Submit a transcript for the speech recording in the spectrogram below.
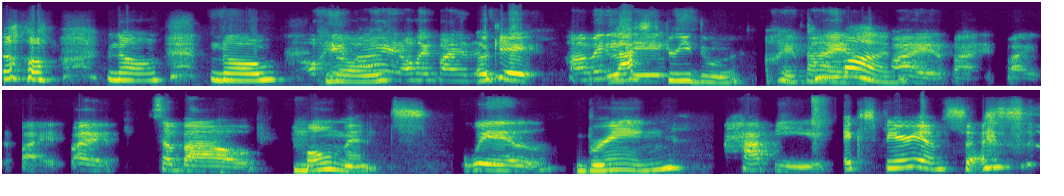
No, no, no. Okay, No. fine. Okay, fine. Let's- Okay, How many last takes? three do. Okay, Come fine. on. Fine, fine, fine, fine, fine. Sabaw. Moments Will. bring Happy. experiences.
